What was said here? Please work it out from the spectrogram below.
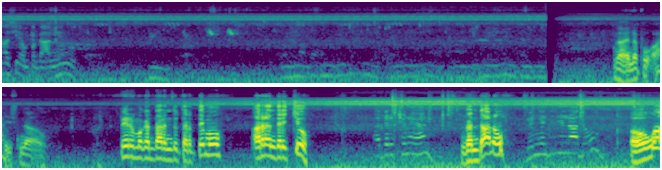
Ah, siya ang pag-aanahin mo. Na, na po, ayos na. oh. Pero maganda rin Duterte mo. Ara, ang diretso. Ah, diretso na yan. Ganda, no? Ganyan din yung na doon. Oo nga.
